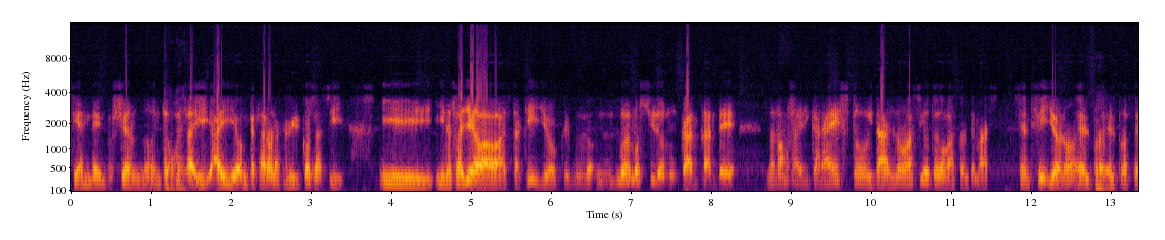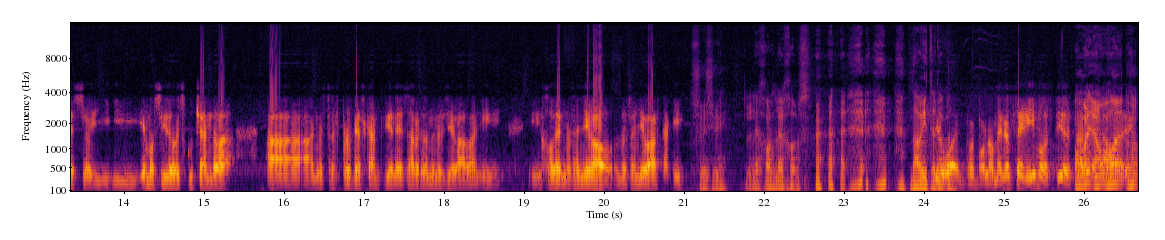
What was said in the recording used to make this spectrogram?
100 de ilusión, ¿no? Entonces ahí, ahí empezaron a salir cosas y, y, y nos ha llegado hasta aquí. Yo que no, no hemos sido nunca en plan de nos vamos a dedicar a esto y tal, no, ha sido todo bastante más sencillo, ¿no? El, el proceso y, y hemos ido escuchando a, a, a nuestras propias canciones a ver dónde nos llevaban y, y joder, nos han llegado, nos han llevado hasta aquí. Sí, sí, lejos, lejos. David, te Y toca. bueno, pues por lo menos seguimos, tío. está Hombre, de puta o- madre. o-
